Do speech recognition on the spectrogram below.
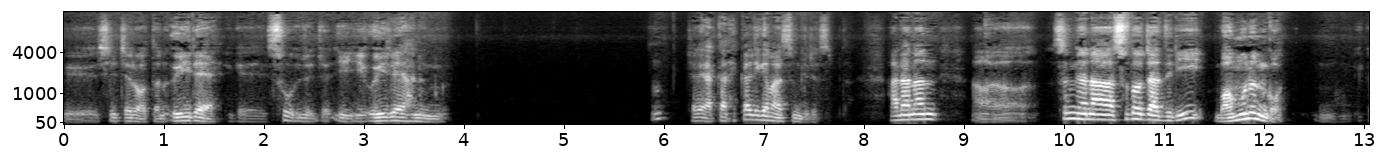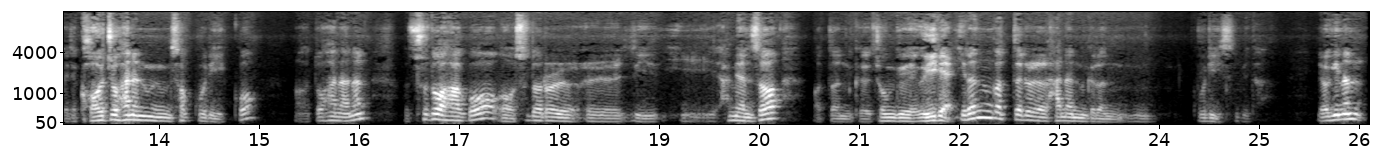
그 실제로 어떤 의뢰, 이게 수, 이 의뢰하는, 음? 제가 약간 헷갈리게 말씀드렸습니다. 하나는, 어, 승려나 수도자들이 머무는 곳, 음, 그러니까 거주하는 석굴이 있고, 어, 또 하나는 수도하고, 어, 수도를 이, 이, 하면서 어떤 그 종교의 의뢰, 이런 것들을 하는 그런 굴이 있습니다. 여기는 어,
